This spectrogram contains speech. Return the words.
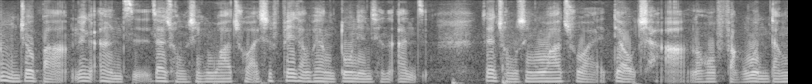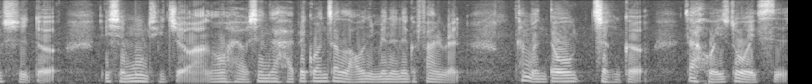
他们就把那个案子再重新挖出来，是非常非常多年前的案子，再重新挖出来调查，然后访问当时的一些目击者啊，然后还有现在还被关在牢里面的那个犯人，他们都整个再回做一次。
